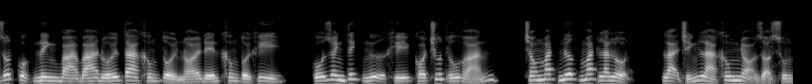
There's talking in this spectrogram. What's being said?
rốt cuộc ninh bá bá đối ta không tồi nói đến không tồi khi, cố doanh tích ngự khí có chút ưu hoán, trong mắt nước mắt lan lộn, lại chính là không nhỏ giọt xuống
